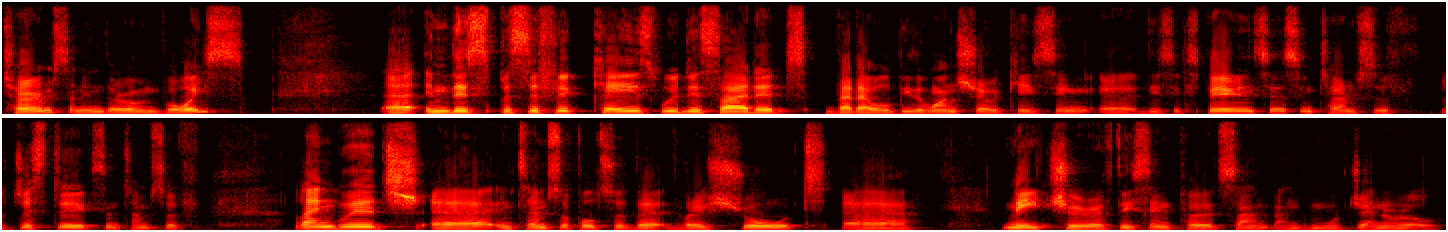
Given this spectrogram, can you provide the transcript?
terms and in their own voice. Uh, in this specific case, we decided that I will be the one showcasing uh, these experiences in terms of logistics, in terms of language, uh, in terms of also the, very short uh, nature of these inputs and, and the more general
